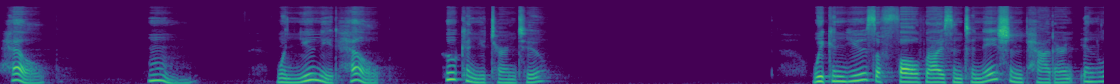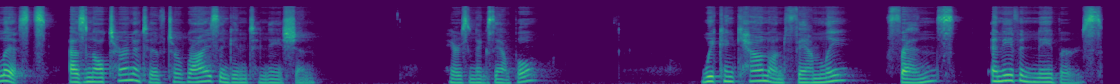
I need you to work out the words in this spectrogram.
Help. Hmm. When you need help, who can you turn to? We can use a fall-rise intonation pattern in lists as an alternative to rising intonation. Here's an example. We can count on family, friends, and even neighbors.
